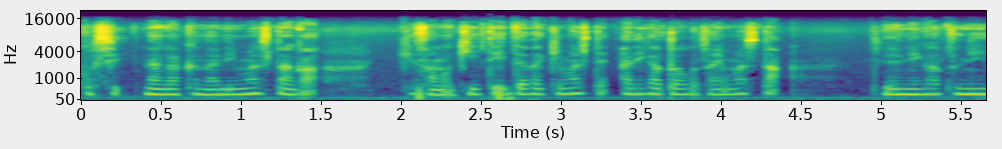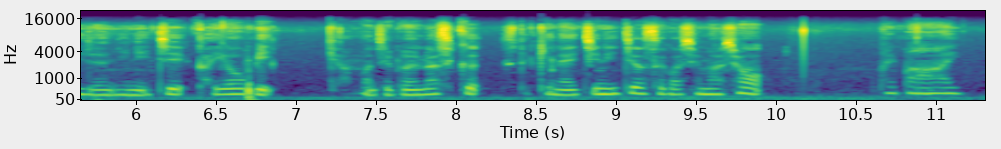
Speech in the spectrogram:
少し長くなりましたが今朝も聞いていただきましてありがとうございました。12月22日火曜日今日も自分らしく素敵な一日を過ごしましょう。バイバイ。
